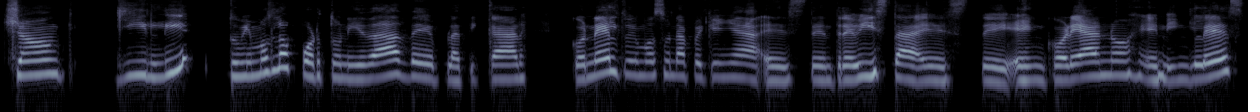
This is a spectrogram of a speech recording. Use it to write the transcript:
Chong Gi Lee. Tuvimos la oportunidad de platicar con él, tuvimos una pequeña este, entrevista este, en coreano, en inglés.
